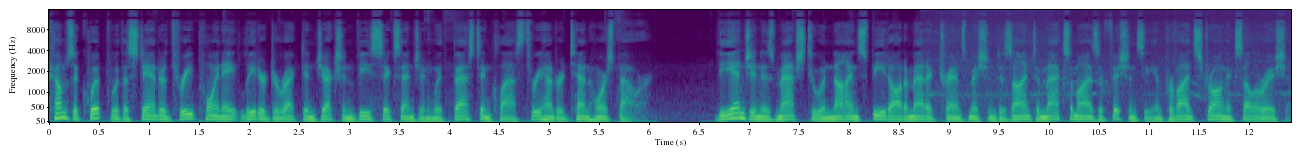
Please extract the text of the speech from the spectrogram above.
comes equipped with a standard 3.8 liter direct injection V6 engine with best in class 310 horsepower. The engine is matched to a 9 speed automatic transmission designed to maximize efficiency and provide strong acceleration.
